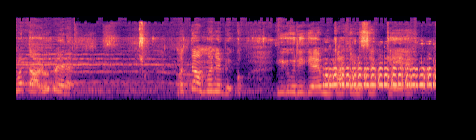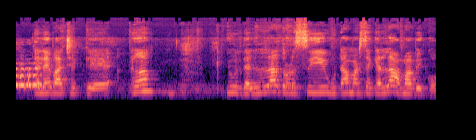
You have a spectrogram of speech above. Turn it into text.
ಮತ್ತೆ ಅವಳು ಬೇರೆ. ಮತ್ತೆ ಅಮ್ಮನೇ ಬೇಕು. ಇವರಿಗೆ ಮುಖ ತೊಳಸೋಕ್ಕೆ, ತಲೆ ಬಾಚಕ್ಕೆ ಇವ್ರದ್ದೆಲ್ಲ ತೊಳಸಿ ಊಟ ಮಾಡ್ಸೋಕ್ಕೆಲ್ಲ ಅಮ್ಮ ಬೇಕು.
